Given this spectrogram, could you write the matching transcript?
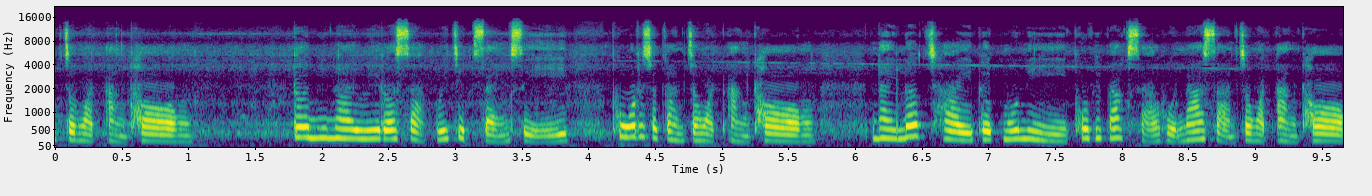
ก จังหวัดอ่างทอง โดยมีนายวีรศักดิ์วิจิตแสงสี ผู้ราชการจังหวัดอ่างทอง นายเลิกชัยเพชรมุนี ผู้พิพากษาหัวหน้าศาลจังหวัดอ่างทอง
